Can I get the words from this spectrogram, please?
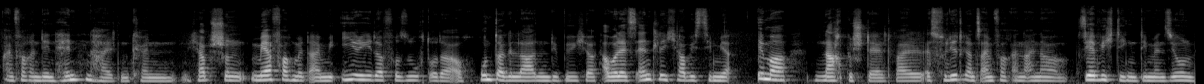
einfach in den Händen halten können. Ich habe schon mehrfach mit einem E-Reader versucht oder auch runtergeladen die Bücher, aber letztendlich habe ich sie mir immer nachbestellt, weil es verliert ganz einfach an einer sehr wichtigen Dimension.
